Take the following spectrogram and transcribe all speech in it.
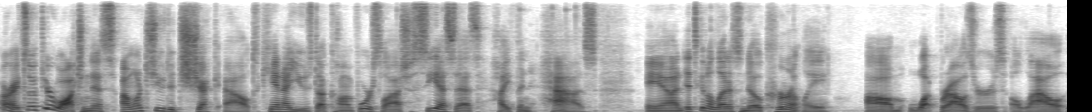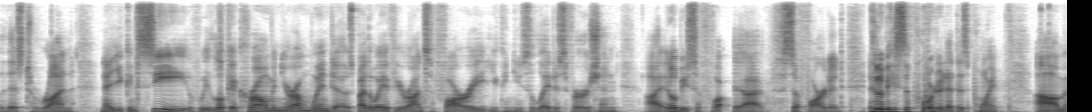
All right, so if you're watching this, I want you to check out caniuse.com forward slash CSS hyphen has. And it's gonna let us know currently um, what browsers allow this to run. Now you can see if we look at Chrome and you're on Windows, by the way, if you're on Safari, you can use the latest version. Uh, it'll be safar uh. It'll be supported at this point. Um,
